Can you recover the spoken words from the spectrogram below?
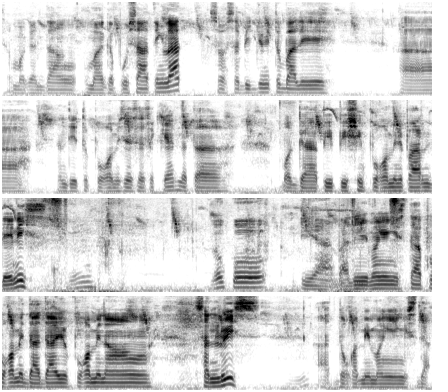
So magandang umaga po sa ating lahat. So sa video ito bali ah nandito po kami sa sasakyan at uh, mag-fishing po kami ni parang Dennis. Hello po. Yeah, bali mangingisda po kami, dadayo po kami ng San Luis. At doon kami mangingisda.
